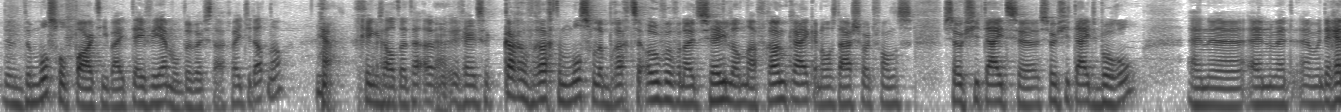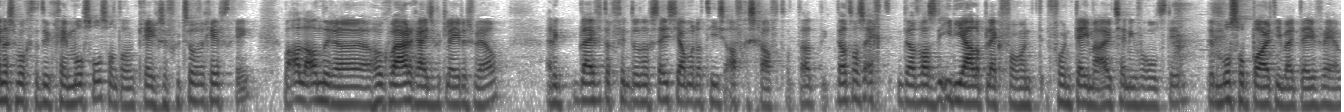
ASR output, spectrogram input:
de, de mosselparty bij TVM op de rustdag. Weet je dat nog? Ja. Gingen ze altijd, uh, ze mosselen, bracht ze over vanuit Zeeland naar Frankrijk. En dan was daar een soort van sociëteits, eh, sociëteitsborrel. En, eh, en met, de renners mochten natuurlijk geen mossels, want dan kregen ze voedselvergiftiging. Maar alle andere hoogwaardigheidsbekleders wel. En ik blijf het toch, vind het nog steeds jammer dat die is afgeschaft. Want dat, dat was echt dat was de ideale plek voor een, voor een thema-uitzending voor ons, Tim. De mosselparty bij TVM.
